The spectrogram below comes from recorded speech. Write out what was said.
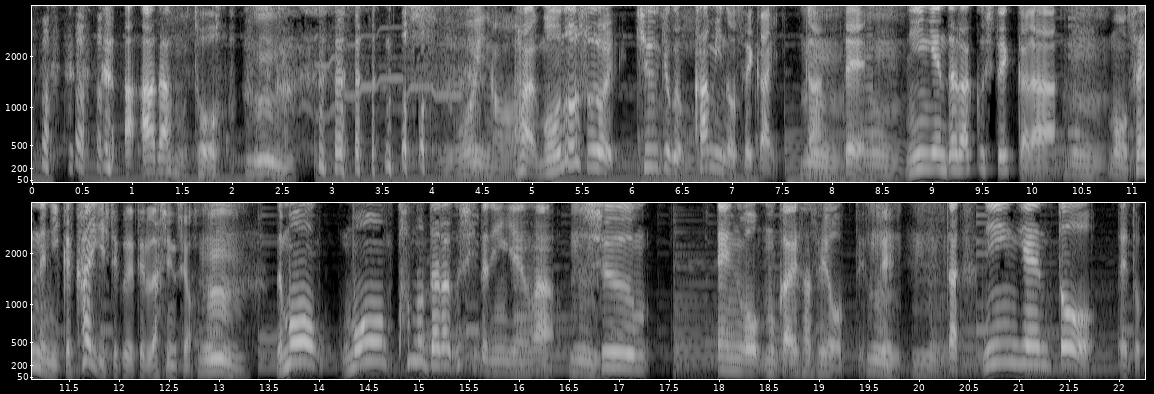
あアダムと、うん。すごいな はい、ものすごい究うん極神の世界があって、うん人間堕落してっから、うん。もう千年に一回会議してくれてるらしいんですよ。うん。でもう、もう、この堕落してきた人間はうん、終焉を迎えさせようってうん。言って、うん。だ人間と、えっと、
